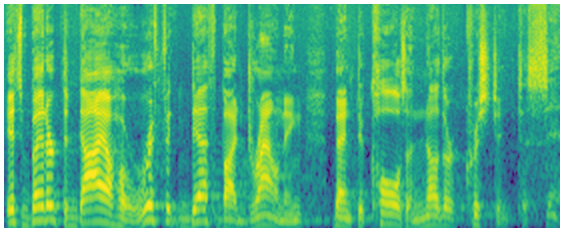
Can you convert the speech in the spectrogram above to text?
It's better to die a horrific death by drowning than to cause another Christian to sin.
